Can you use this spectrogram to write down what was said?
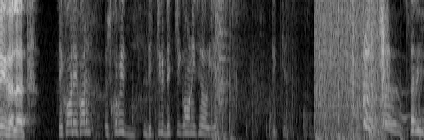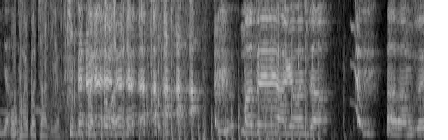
ये गलत। एक और एक और। उसको भी डिच्ची डिच्ची कौन से हुई है दिख के अरे ओ भाई बचा लिया। मत मत आगे मत जा। आराम से।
